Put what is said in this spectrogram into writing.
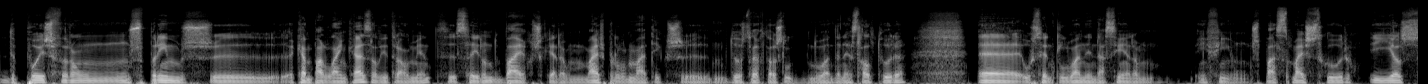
depois foram uns primos uh, acampar lá em casa, literalmente, saíram de bairros que eram mais problemáticos uh, dos territórios de Luanda nessa altura. Uh, o centro de Luanda ainda assim era enfim, um espaço mais seguro e eles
